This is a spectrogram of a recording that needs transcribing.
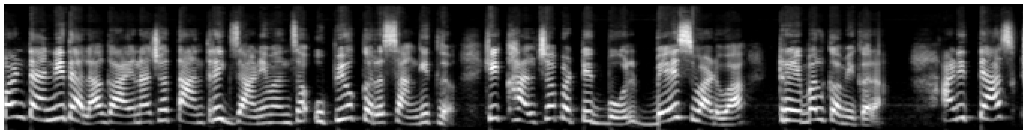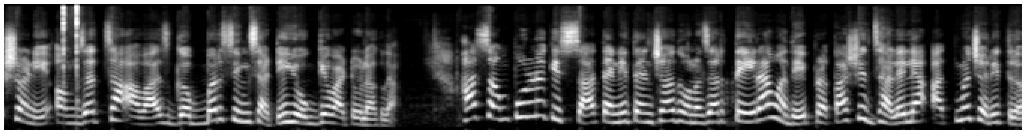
पण त्यांनी त्याला गायनाच्या तांत्रिक जाणीवांचा उपयोग करत सांगितलं की खालच्या पट्टीत बोल बेस वाढवा ट्रेबल कमी करा. आणि त्याच क्षणी अमजदचा आवाज गब्बर सिंगसाठी योग्य वाटू लागला. हा संपूर्ण किस्सा त्यांनी त्यांच्या दोन हजार तेरा मध्ये प्रकाशित झालेल्या आत्मचरित्र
